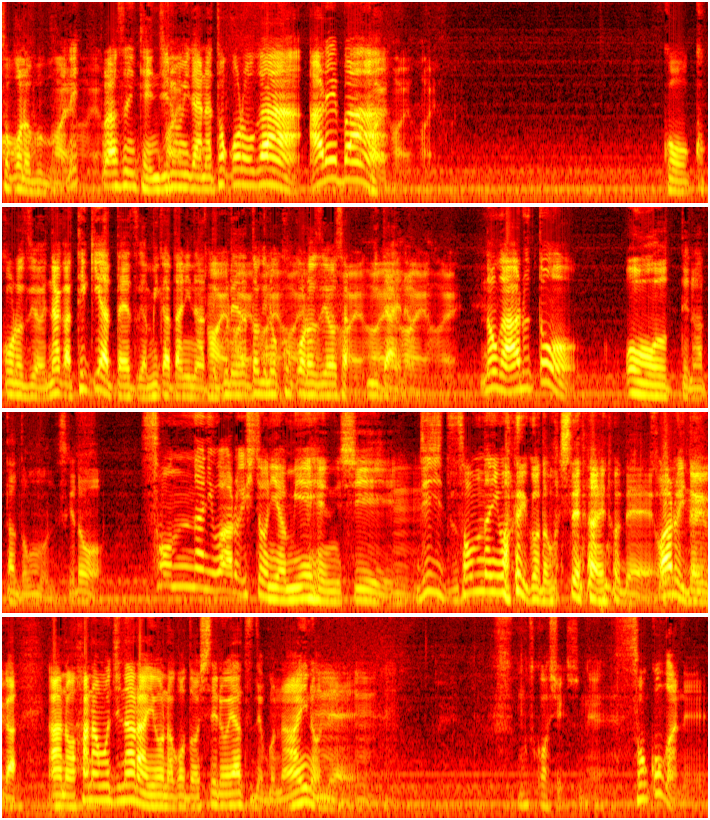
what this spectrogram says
そこの部分がね、はいはいはい。プラスに転じるみたいなところがあれば、あはいはいはいこう心強い。なんか敵やったやつが味方になってくれた時の心強さみたいなはいはいはい。のがあるとおーってなったと思うんですけどそんなに悪い人には見えへんし、うん。事実そんなに悪いこともしてないので、ね。悪いというかあの鼻持ちならんようなことをしてるやつでもないので、うん。うん難しいですね。そこがね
